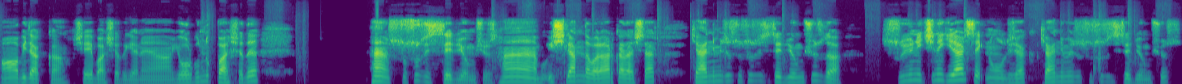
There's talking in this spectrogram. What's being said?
Aa bir dakika. Şey başladı gene ya. Yorgunluk başladı. He susuz hissediyormuşuz. Ha bu işlem de var arkadaşlar. Kendimizi susuz hissediyormuşuz da. Suyun içine girersek ne olacak? Kendimizi susuz hissediyormuşuz.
